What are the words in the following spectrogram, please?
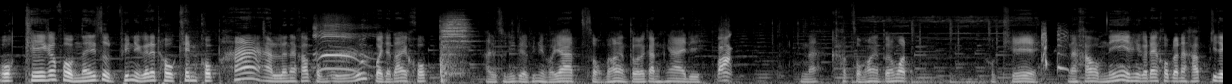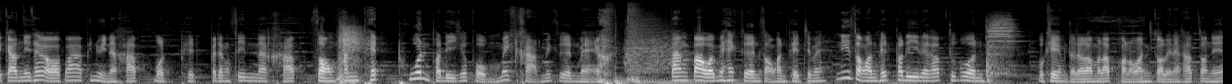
โอเคครับผมในที่สุดพี่หนุ่ยก็ได้โทเค็นครบ 5 อันแล้วนะครับผมอู้ยกว่าจะได้ครบอันที่สุดที่เหลือพี่หนุ่ยขออนุญาตส่งไปห้องแต่งตัวแล้วกันง่ายดีนะครับส่งห้องแต่งตัวทั้งหมดโอเคนะครับผมนี่พี่ก็ได้ครบแล้วนะครับ กิจกรรมนี้เท่ากับว่าพี่หนุ่ยนะครับหมดเพชรไปทั้งสิ้นนะครับ2,000เพชรท้วนพอดีครับผมไม่ขาดไม่เกินแหมตั้งเป้าไว้ไม่ให้เกิน 2,000 เพชรใช่ไหมนี่ 2,000 เพชรพอดีเลยครับทุกคน โอเคเดี๋ยวเรามารับของรางวัลก่อนเลยนะครับ ตอนนี้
